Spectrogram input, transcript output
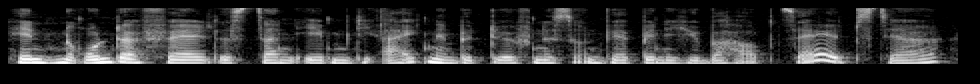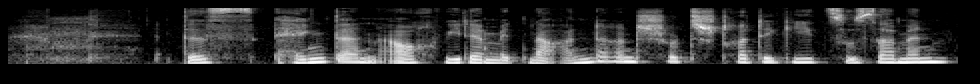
hinten runterfällt, ist dann eben die eigenen Bedürfnisse und wer bin ich überhaupt selbst, ja. Das hängt dann auch wieder mit einer anderen Schutzstrategie zusammen,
